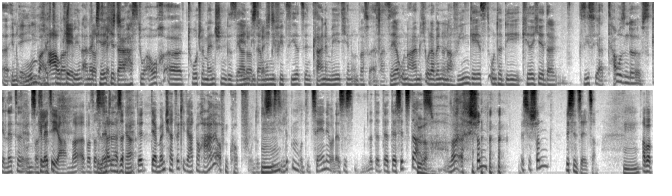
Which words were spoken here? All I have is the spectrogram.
äh, in Rom war ja, ich zum okay, Beispiel in einer Kirche, recht. da hast du auch äh, tote Menschen gesehen, ja, die da recht. mumifiziert sind, kleine Mädchen und was. Es war sehr unheimlich. Oder wenn du nach Wien gehst, unter die Kirche, da siehst du ja tausende Skelette und Skelette, ja. Ne? Aber das Skelette, ist halt, also ja. der, der, Mönch hat wirklich, der hat noch Haare auf dem Kopf und du, mhm. siehst die Lippen und die Zähne und es ist, ne, der, der sitzt da. Ja. Ist, ne, schon, es ist schon ein bisschen seltsam. Mhm. Aber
